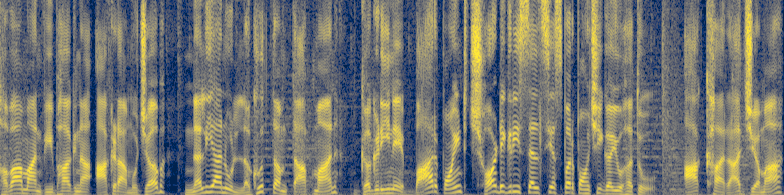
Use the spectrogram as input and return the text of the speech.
હવામાન વિભાગના આંકડા મુજબ નલિયાનું લઘુત્તમ તાપમાન ગગડીને બાર પોઈન્ટ છ ડિગ્રી સેલ્સિયસ પર પહોંચી ગયું હતું. આખા રાજ્યમાં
